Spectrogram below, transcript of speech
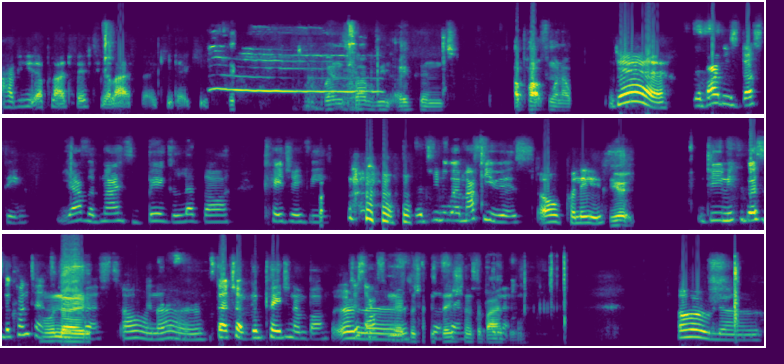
have you applied faith to your life? Okie dokie. When's the Bible been opened? Apart from when I Yeah. The Bible's dusty. You have a nice big leather KJV. but do you know where Matthew is? oh, police. you Do you need to go to the content Oh, no. first? Oh no. Search up the page number. Oh, Just no. know me. the translation of the Bible. Oh no.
